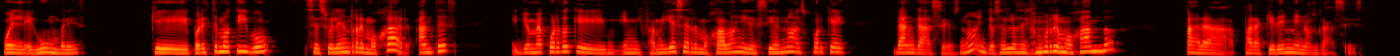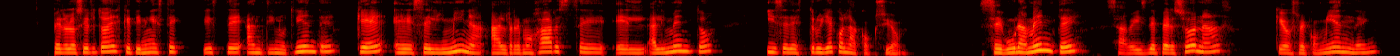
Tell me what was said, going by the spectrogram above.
o en legumbres, que por este motivo se suelen remojar. Antes yo me acuerdo que en mi familia se remojaban y decían, no, es porque dan gases, ¿no? Entonces los dejamos remojando para, para que den menos gases. Pero lo cierto es que tienen este, este antinutriente que eh, se elimina al remojarse el alimento y se destruye con la cocción. Seguramente sabéis de personas que os recomienden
